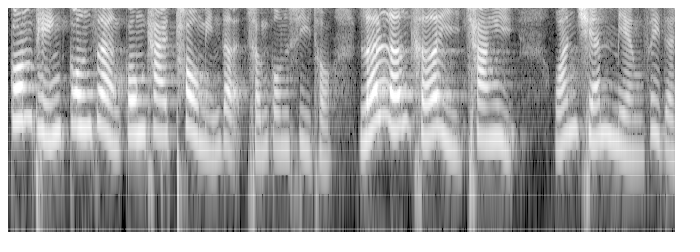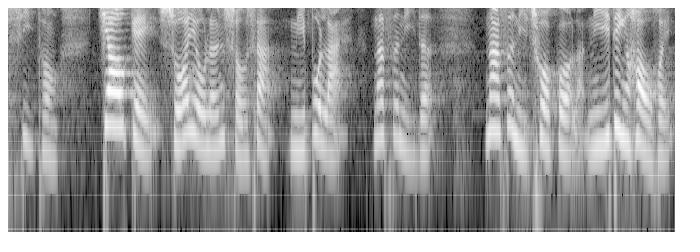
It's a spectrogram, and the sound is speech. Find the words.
公平、公正、公开、透明的成功系统，人人可以参与，完全免费的系统，交给所有人手上。你不来，那是你的，那是你错过了，你一定后悔。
